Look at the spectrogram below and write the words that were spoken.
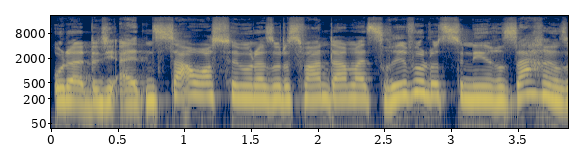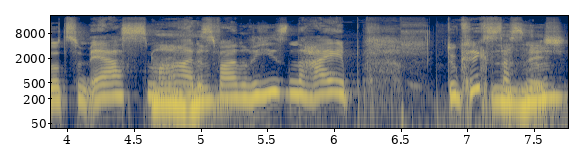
oder die alten Star Wars Filme oder so, das waren damals revolutionäre Sachen, so zum ersten Mal. Mhm. Das war ein Riesenhype. Du kriegst das mhm. nicht.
